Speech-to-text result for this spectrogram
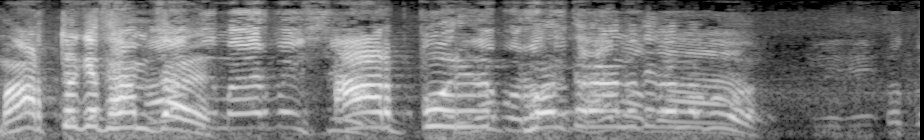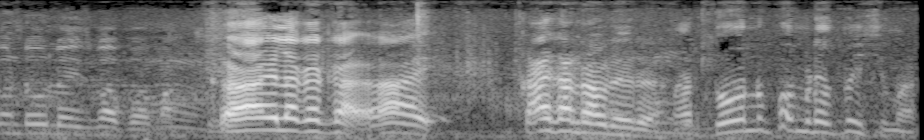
मारतो की थांब जा. मार पैसे. आर पोरी फोन तर आणू दे का नको? काय लागा काय काय काय काढावलंय रे? दोन कोंबड्यात पैसे मार.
